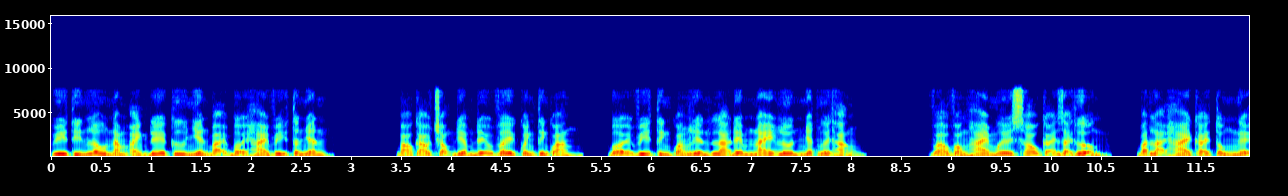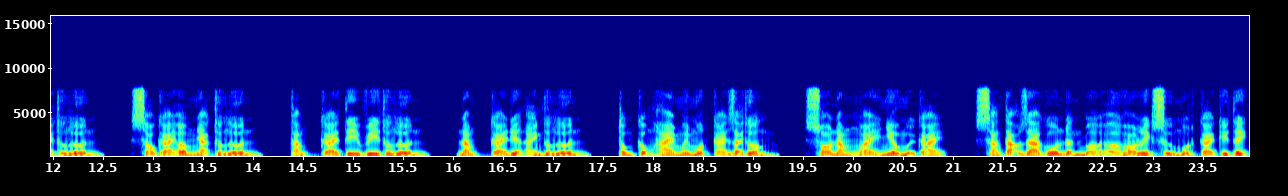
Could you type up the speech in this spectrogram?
Uy tín lâu năm ảnh đế cư nhiên bại bởi hai vị tân nhân. Báo cáo trọng điểm đều vây quanh tinh quang, bởi vì tinh quang liền là đêm nay lớn nhất người thắng. Vào vòng 26 cái giải thưởng, bắt lại hai cái tống nghệ thưởng lớn, 6 cái âm nhạc thưởng lớn, 8 cái TV thưởng lớn, 5 cái điện ảnh thưởng lớn, tổng cộng 21 cái giải thưởng, so năm ngoái nhiều 10 cái, sáng tạo ra Golden Bờ ở ho lịch sử một cái kỳ tích.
